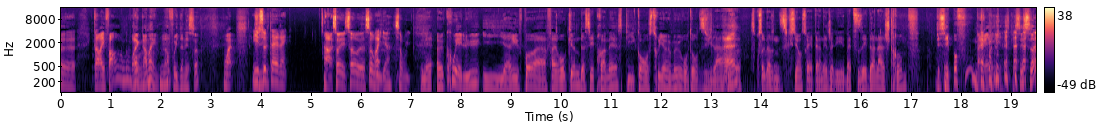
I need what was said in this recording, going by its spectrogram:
Euh, il travaille fort. Là, Ouais, pour- quand même. Mm. Non, faut lui donner ça. Ouais. Il est Puis- sur le terrain. Ah, ça, ça, ça oui, Ouais. hein, ça oui. Mais un coup élu, il arrive pas à faire aucune de ses promesses, puis il construit un mur autour du village. Hein? C'est pour ça que dans une discussion sur Internet, je l'ai baptisé Donald Schtroumpf. Mais c'est pas fou, pareil. Est-ce que c'est ça?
